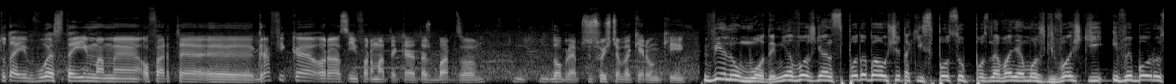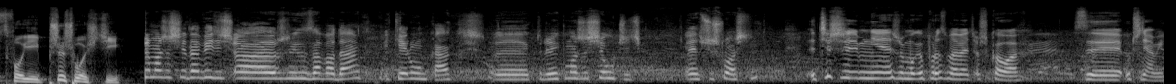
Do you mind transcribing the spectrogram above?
Tutaj w USTI mamy ofertę grafikę oraz informatykę, też bardzo dobre, przyszłościowe kierunki. Wielu młodym jawożnian spodobał się taki sposób poznawania możliwości i wyboru swojej przyszłości. Może się dowiedzieć o różnych zawodach i kierunkach, y, których może się uczyć y, w przyszłości. Cieszy mnie, że mogę porozmawiać o szkołach z uczniami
